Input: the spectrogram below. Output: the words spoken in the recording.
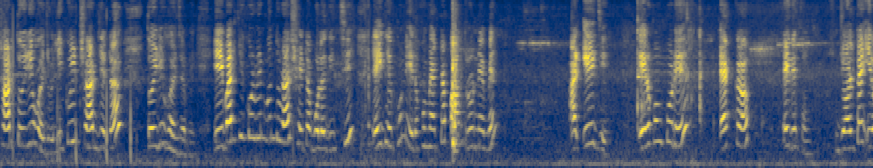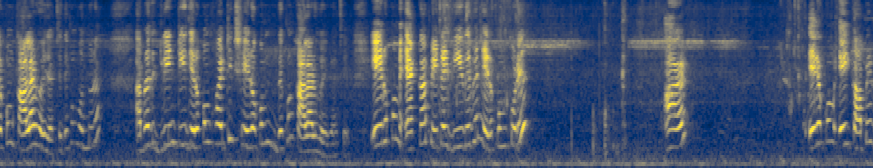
সার তৈরি হয়ে যাবে লিকুইড সার যেটা তৈরি হয়ে যাবে। এবার কি করবেন বন্ধুরা, সেটা বলে দিচ্ছি। এই দেখুন, এরকম একটা পাত্র নেবেন। আর এই যে, এরকম করে এক কাপ, এই দেখুন, জলটা এরকম কালার হয়ে যাচ্ছে। দেখুন বন্ধুরা, আপনাদের গ্রিন টি যেরকম হয় ঠিক সেই রকম দেখুন কালার হয়ে গেছে। এরকম এক কাপ এটাই দিয়ে দেবেন, এরকম করে আর এরকম এই কাপের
